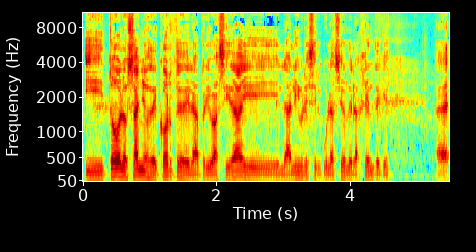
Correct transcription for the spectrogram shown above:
y todos los años de corte de la privacidad y la libre circulación de la gente que... ¿eh?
